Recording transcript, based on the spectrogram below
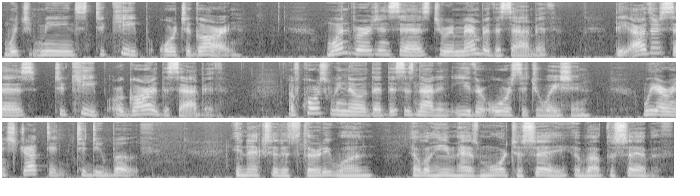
which means to keep or to guard. One version says to remember the Sabbath, the other says to keep or guard the Sabbath. Of course, we know that this is not an either or situation. We are instructed to do both. In Exodus 31, Elohim has more to say about the Sabbath.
